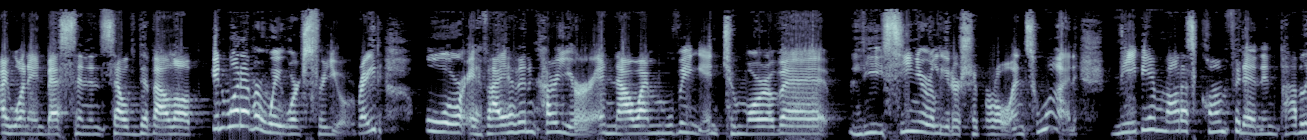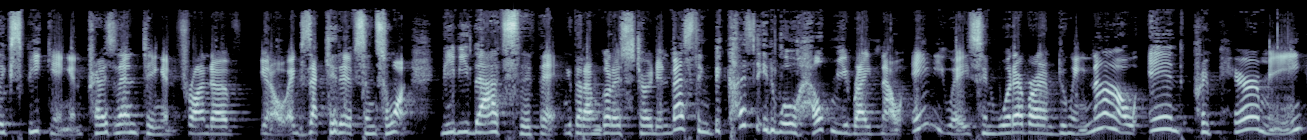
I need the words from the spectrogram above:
I want to invest in and self develop in whatever way works for you, right? Or if I have a career and now I'm moving into more of a senior leadership role and so on, maybe I'm not as confident in public speaking and presenting in front of you know, executives and so on. Maybe that's the thing that I'm going to start investing because it will help me right now anyways in whatever I'm doing now and prepare me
